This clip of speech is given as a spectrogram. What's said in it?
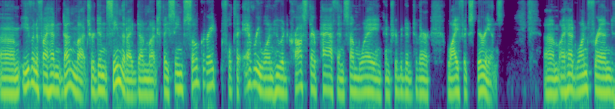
Um, even if I hadn't done much or didn't seem that I'd done much, they seemed so grateful to everyone who had crossed their path in some way and contributed to their life experience. Um, I had one friend,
